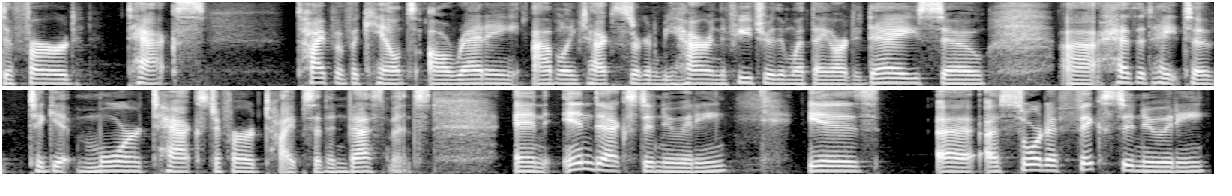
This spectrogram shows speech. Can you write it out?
deferred tax type of accounts already. I believe taxes are going to be higher in the future than what they are today. So uh, hesitate to to get more tax deferred types of investments. An indexed annuity is a, a, sort of fixed annuity,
